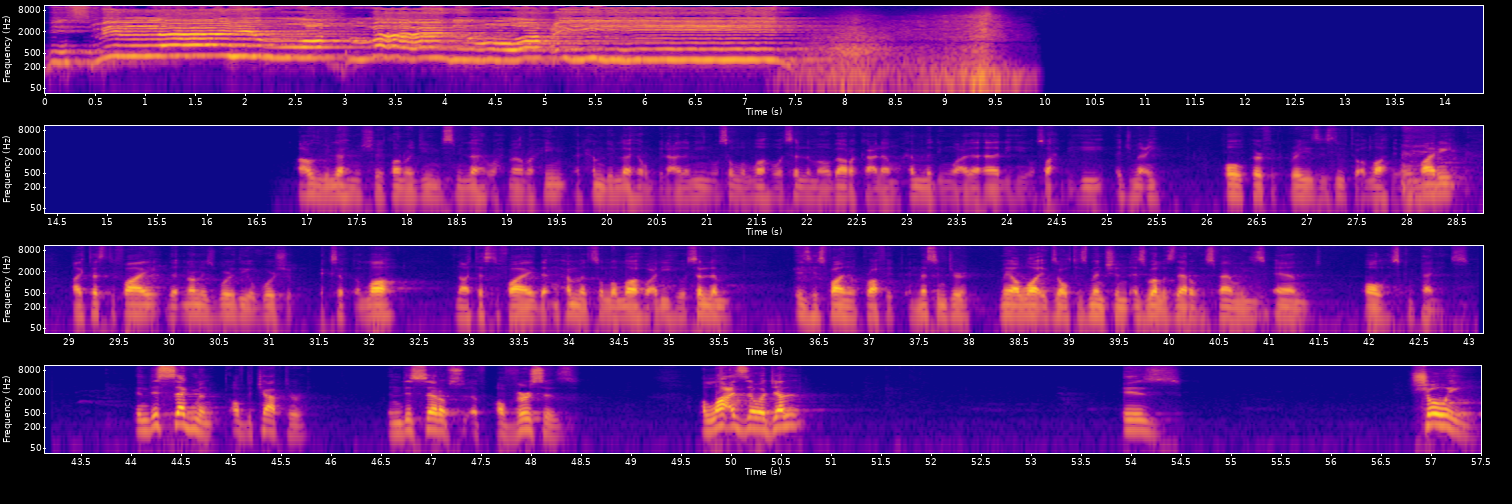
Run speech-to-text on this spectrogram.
بسم الله الرحمن الرحيم. أعوذ بالله من الشيطان الرجيم. بسم الله الرحمن الرحيم. الحمد لله رب العالمين وصلى الله وسلم وبارك على محمد وعلى آله وصحبه أجمعين. All perfect praise is due to Allah the Almighty. I testify that none is worthy of worship except Allah and I testify that Muhammad sallallahu alaihi wasallam is his final prophet and messenger. May Allah exalt his mention as well as that of his families and all his companions. In this segment of the chapter, in this set of, of, of verses, Allah Azza wa Jal is showing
